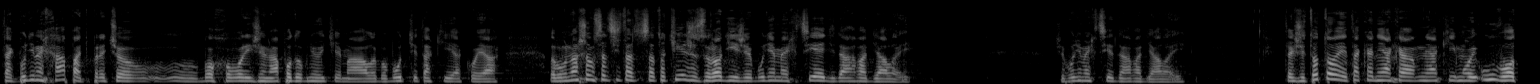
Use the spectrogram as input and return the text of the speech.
tak budeme chápať, prečo Boh hovorí, že napodobňujte ma, alebo buďte takí ako ja. Lebo v našom srdci sa to tiež zrodí, že budeme chcieť dávať ďalej. Že budeme chcieť dávať ďalej. Takže toto je taká nejaká, nejaký môj úvod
